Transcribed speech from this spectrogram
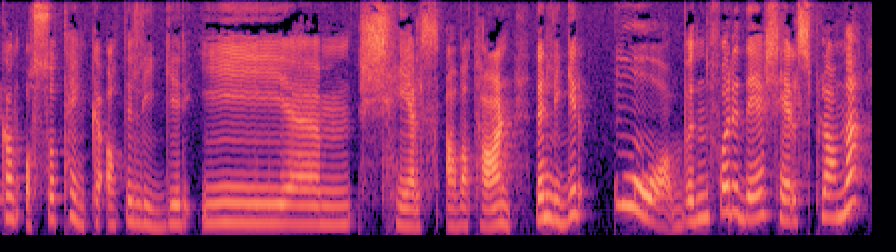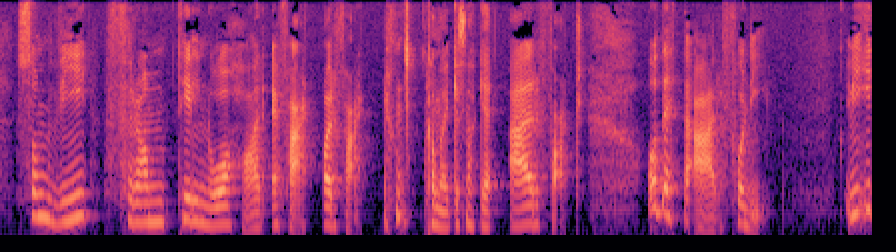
kan også tenke at det ligger i um, sjelsavataren. Den ligger ovenfor det sjelsplanet som vi fram til nå har erfart. erfart. Kan jeg ikke snakke erfart. Og dette er fordi vi i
